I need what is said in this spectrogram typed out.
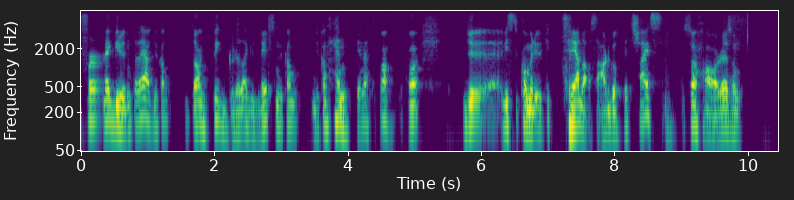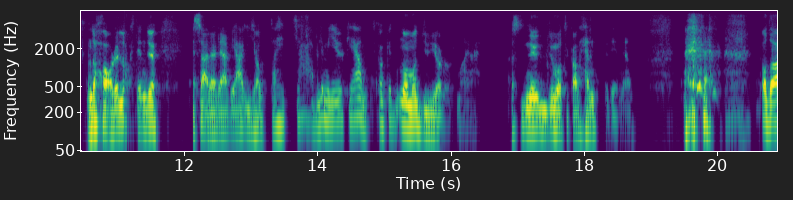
For det er grunnen til det at du kan, da bygger du deg goodwill som du kan, du kan hente inn etterpå. Og du, hvis du kommer i uke tre, da, så er det gått litt skeis. Så har du sånn Da har du lagt inn du, Kjære elev, jeg hjalp deg jævlig mye i uke én. Nå må du gjøre noe for meg. Altså, du, du måtte kan hente det inn igjen. og da,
